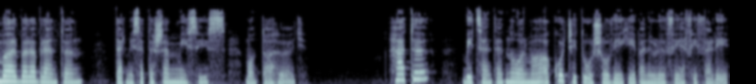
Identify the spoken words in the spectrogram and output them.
Barbara Brenton, természetesen Mrs., mondta a hölgy. Hát ő, bicentett Norma a kocsi túlsó végében ülő férfi felé.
